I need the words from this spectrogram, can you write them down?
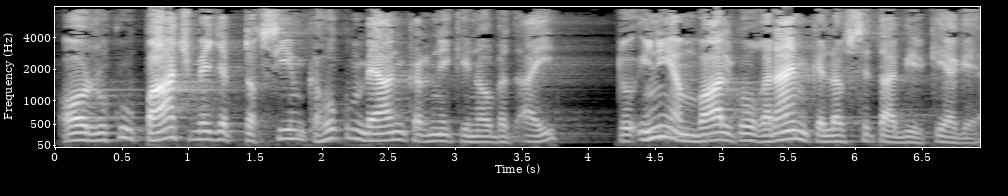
اور رکو پانچ میں جب تقسیم کا حکم بیان کرنے کی نوبت آئی، تو انہی اموال کو غرائم کے لفظ سے تعبیر کیا گیا۔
